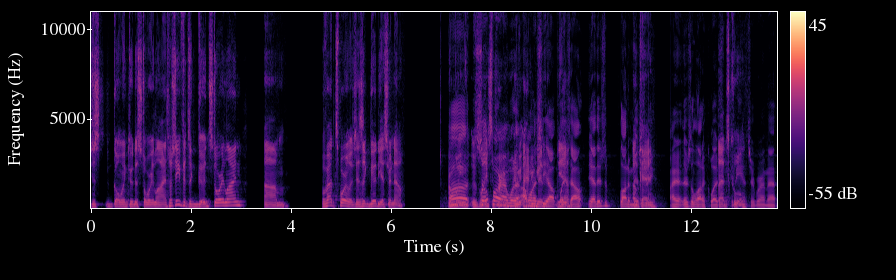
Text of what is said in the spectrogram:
just going through the storyline especially if it's a good storyline um without spoilers is it good yes or no Uh, so far, I want to. I want to see how it plays yeah? out. Yeah, there's a lot of Okay. mystery. I, there's a lot of questions That's to be cool. answered where I'm at.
